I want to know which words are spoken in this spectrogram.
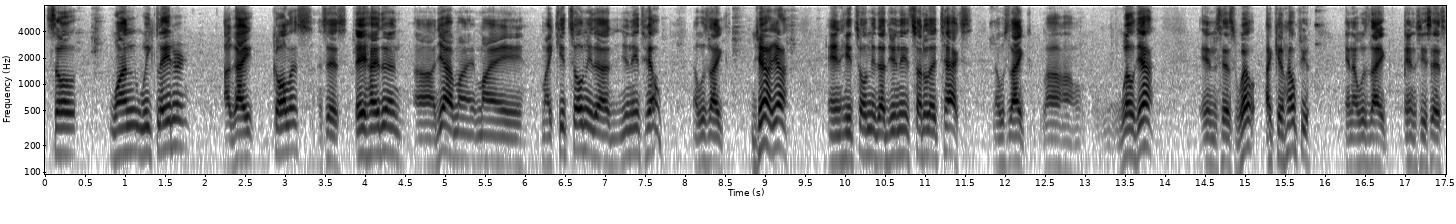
So one week later, a guy calls us and says, hey, how you doing? Uh, yeah, my, my, my kid told me that you need help. I was like, yeah, yeah. And he told me that you need satellite. And I was like, uh, well, yeah. And he says, well, I can help you. And I was like, and she says,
